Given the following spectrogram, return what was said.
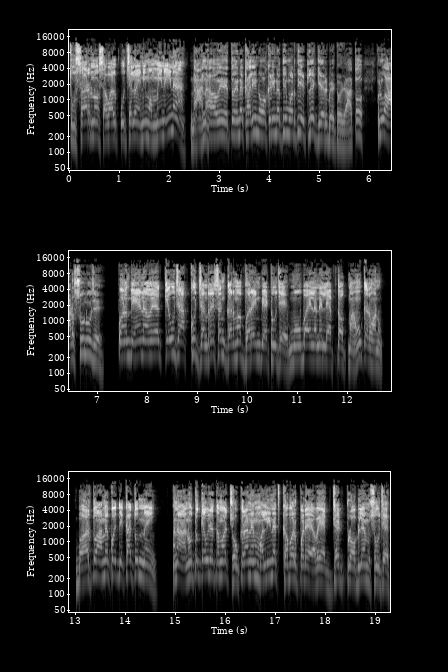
તુષારનો સવાલ પૂછેલો એની મમ્મી નહીં ને? ના ના હવે તો એને ખાલી નોકરી નથી મળતી એટલે ઘેર બેઠો છે. આ તો પેલું આળસુનું છે. પણ બેન હવે કેવું છે? આખું જનરેશન ઘરમાં ભરાઈને બેઠું છે મોબાઈલ અને લેપટોપમાં શું કરવાનું? બહાર તો આમે કોઈ દેખાતું જ નહીં. અને આનું તો કેવું છે? તમારા છોકરાને મળીને જ ખબર પડે હવે એક્ઝેક્ટ પ્રોબ્લેમ શું છે?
